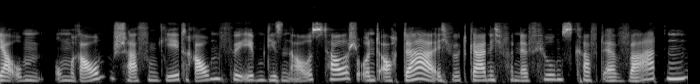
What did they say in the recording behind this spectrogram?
ja, um, um Raum schaffen geht, Raum für eben diesen Austausch. Und auch da, ich würde gar nicht von der Führungskraft erwarten,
